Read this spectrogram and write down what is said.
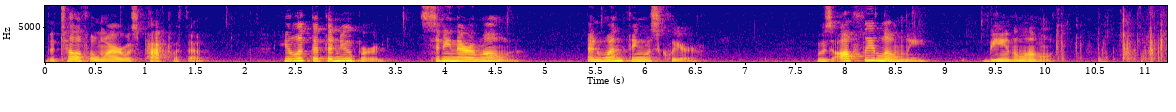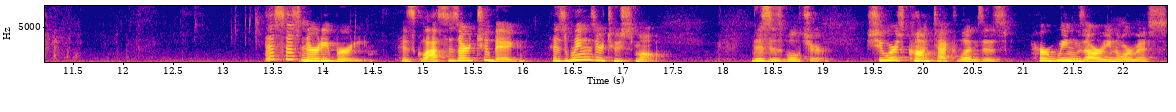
The telephone wire was packed with them. He looked at the new bird, sitting there alone, and one thing was clear. It was awfully lonely being alone. This is Nerdy Birdy. His glasses are too big, his wings are too small. This is Vulture. She wears contact lenses. Her wings are enormous.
